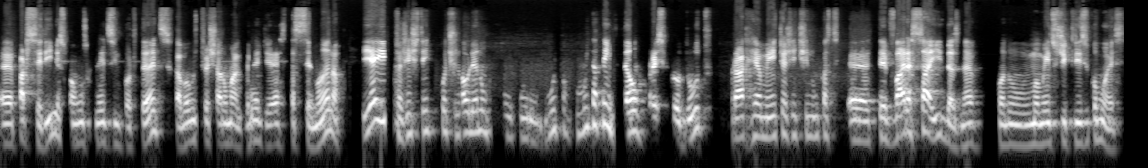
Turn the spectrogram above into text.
é, parcerias com alguns clientes importantes, acabamos de fechar uma grande esta semana, e é isso, a gente tem que continuar olhando com, com, muito, com muita atenção para esse produto, para realmente a gente nunca é, ter várias saídas, né? quando em momentos de crise como esse.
